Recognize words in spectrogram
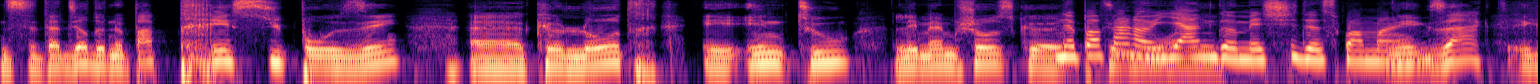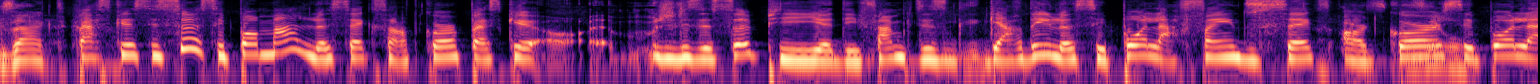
C'est-à-dire de ne pas présupposer euh, que l'autre est into les mêmes choses que ne pas faire un Yann Gomeshi de soi-même. Exact, exact. Parce que c'est ça, c'est pas mal le sexe hardcore parce que euh, je disais ça puis il y a des femmes qui disent regardez là, c'est pas la fin du sexe hardcore, c'est pas la,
